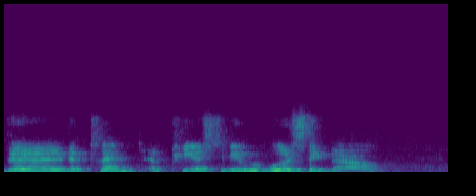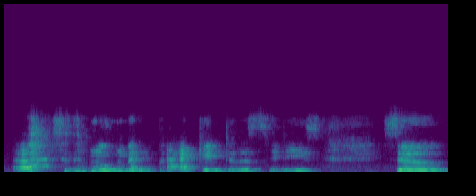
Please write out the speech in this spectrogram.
the the trend appears to be reversing now. Uh, so the movement back into the cities. So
